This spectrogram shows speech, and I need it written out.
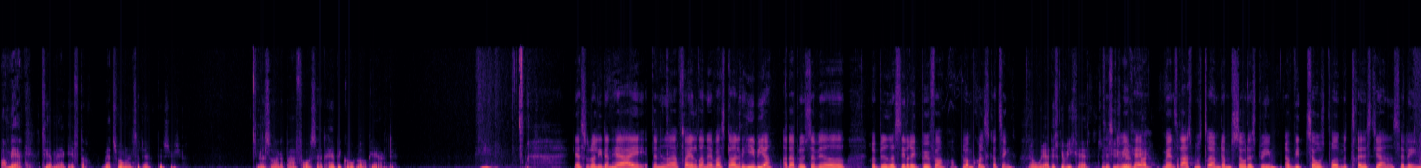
og mærke, til at mærke efter. Være tvunget til det, det synes jeg. Ellers så er der bare fortsat happy-go-lucky-agtigt. Jeg slutter lige den her af. Den hedder Forældrene var stolte hippier, og der blev serveret rødbede og selleribøffer og blomkålsgratin. Jo ja, det skal vi ikke have. Det skal sidste- vi ikke have, Nej. mens Rasmus drømte om SodaStream og hvidt toastbrød med træstjernet salami.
